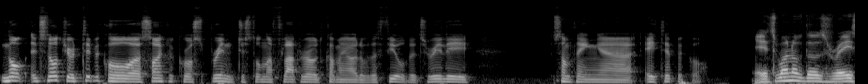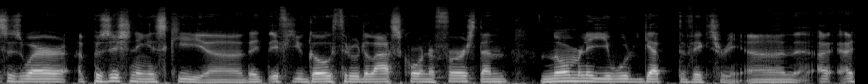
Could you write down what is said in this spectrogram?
not it's not your typical uh, cyclocross sprint just on a flat road coming out of the field. It's really something uh, atypical. It's one of those races where uh, positioning is key. Uh, that if you go through the last corner first, then normally you would get the victory. And I, I,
